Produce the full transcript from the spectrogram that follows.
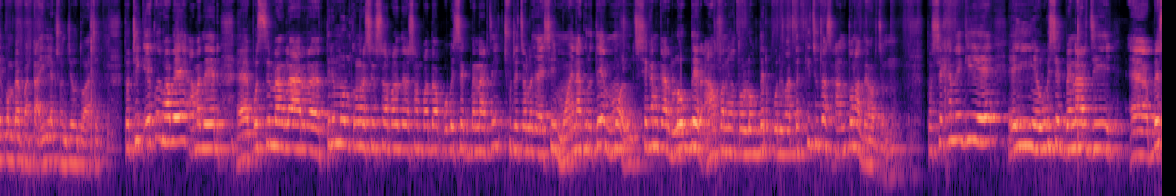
এরকম ব্যাপারটা ইলেকশন যেহেতু আছে। তো ঠিক একইভাবে আমাদের পশ্চিমবাংলার তৃণমূল কংগ্রেসের সম্পাদক অভিষেক ব্যানার্জি ছুটে চলে যায় সেই ময়নাগুড়িতে। সেখানকার লোকদের আহত লোকদের, পরিবারদের কিছুটা সান্ত্বনা দেওয়ার জন্য। তো সেখানে গিয়ে এই অভিষেক ব্যানার্জি বেশ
